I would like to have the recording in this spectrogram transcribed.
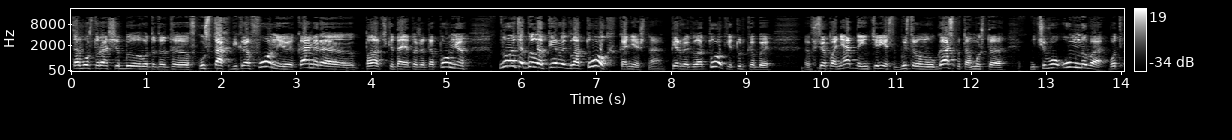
того, что раньше был вот этот э, в кустах микрофон и камера, палаточка, да, я тоже это помню. Но это было первый глоток, конечно, первый глоток, и тут как бы все понятно, интересно. Быстро он угас, потому что ничего умного. Вот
